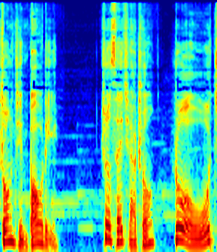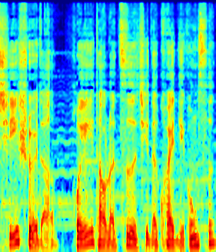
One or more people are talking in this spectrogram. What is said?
装进包里，这才假装若无其事的回到了自己的快递公司。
